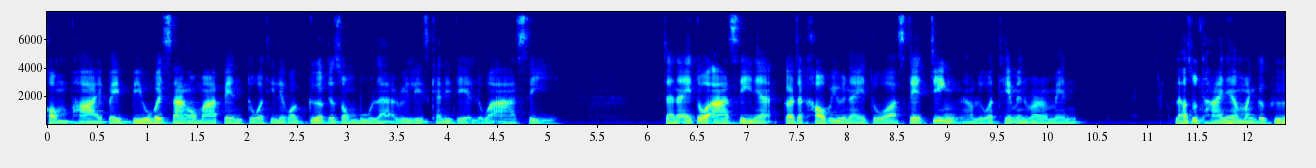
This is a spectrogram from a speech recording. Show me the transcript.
compile ไป build ไปสร้างออกมาเป็นตัวที่เรียกว่าเกือบจะสมบูรณ์และ release candidate หรือว่า RC จากนั้นไอตัว RC เนี่ย ก็จะเข้าไปอยู่ในตัว staging นะครับหรือว่า test environment แล้วสุดท้ายเนี่ยมันก็คือ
